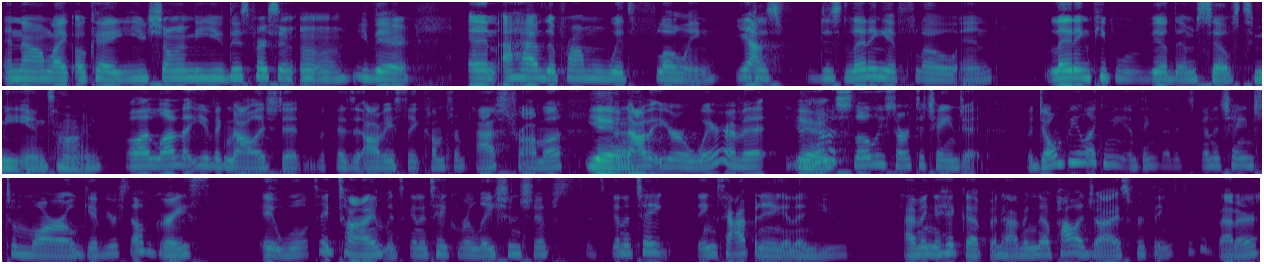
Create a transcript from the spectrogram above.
And now I'm like, okay, you showing me you this person, uh, uh you there. And I have the problem with flowing. Yeah. just just letting it flow and letting people reveal themselves to me in time. Well, I love that you've acknowledged it because it obviously it comes from past trauma. Yeah. So now that you're aware of it, you're Yeah. going to slowly start to change it. But don't be like me and think that it's going to change tomorrow. Give yourself grace. It will take time. It's going to take relationships. It's going to take things happening and then you having a hiccup and having to apologize for things to get better.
